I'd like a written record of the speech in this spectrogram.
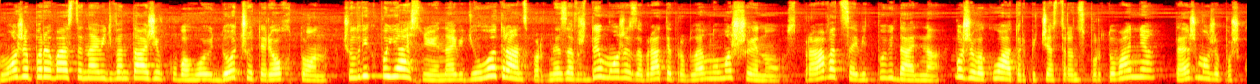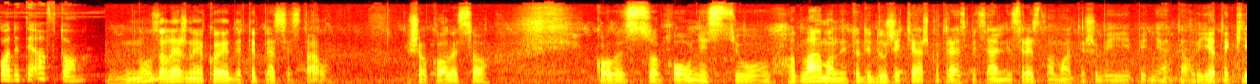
Може перевезти навіть вантажівку вагою до 4 тонн. Чоловік пояснює, навіть його транспорт не завжди може забрати проблемну машину. Справа це відповідальна, бо ж евакуатор під час транспортування теж може пошкодити авто. Ну, залежно якої ДТП це стало. Якщо колесо, колесо повністю одламане, тоді дуже тяжко. Треба спеціальні средства мати, щоб її підняти. Але є такі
